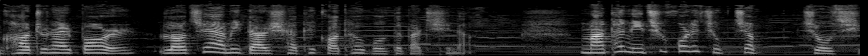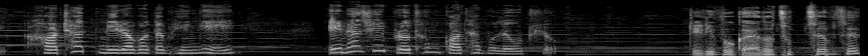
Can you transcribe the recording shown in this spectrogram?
ঘটনার পর লজ্জায় আমি তার সাথে কথাও বলতে পারছি না। মাথা নিচু করে চুপচাপ চলছি। হঠাৎ নীরবতা ভেঙে এনাজি প্রথম কথা বলে উঠল। টিটি পোকা এত চুপচাপ যে?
